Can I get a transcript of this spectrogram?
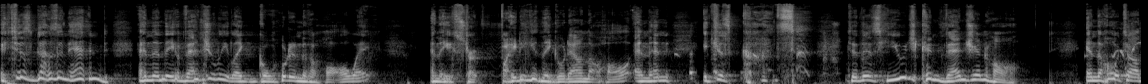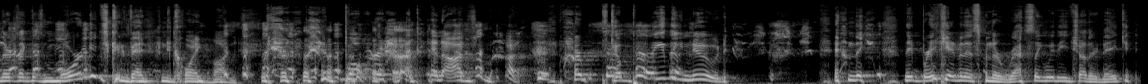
it just doesn't end. And then they eventually like go out into the hallway and they start fighting and they go down the hall and then it just cuts to this huge convention hall. In the hotel there's like this mortgage convention going on. And Borat and Azamat are completely nude. And they they break into this and they're wrestling with each other naked.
